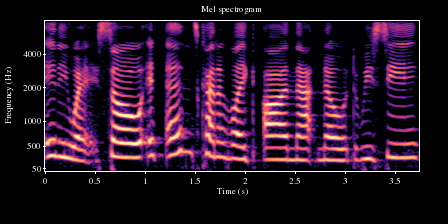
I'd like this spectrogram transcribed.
anyway, so it ends kind of like on that note. We see.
